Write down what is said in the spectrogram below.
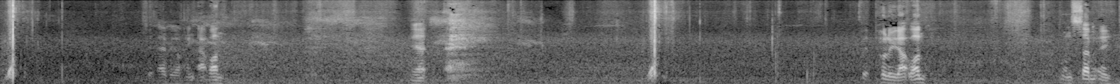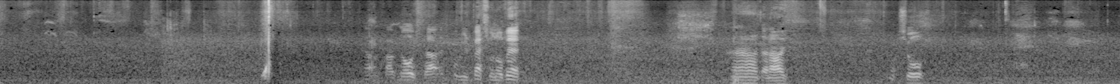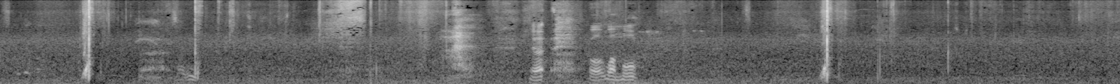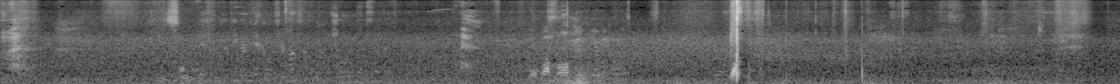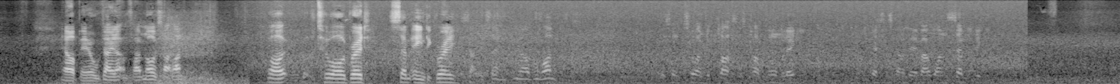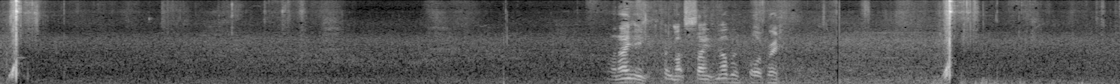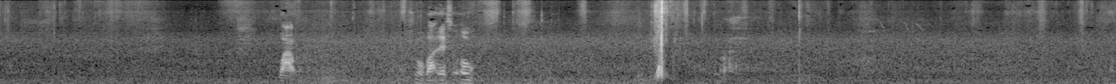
Bit heavy, I think that one. Yeah. Bit pulley that one. 170. That about nice that. It's probably the best one of it. Uh, I don't know. Not sure. Yeah, well, one more. something. Get one more. Yeah, I'll be all day that one's like nice that one. Right, got the two hybrid, 17 degree, exactly the same as the other one. It's on 200 plus, this club normally. I guess it's going to be about 170. One eighty, pretty much the same as other hybrid. Wow. Not sure about this at all. I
